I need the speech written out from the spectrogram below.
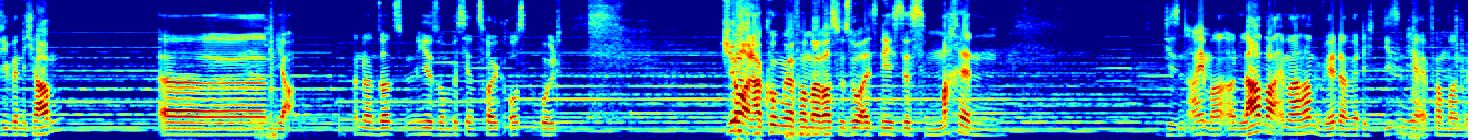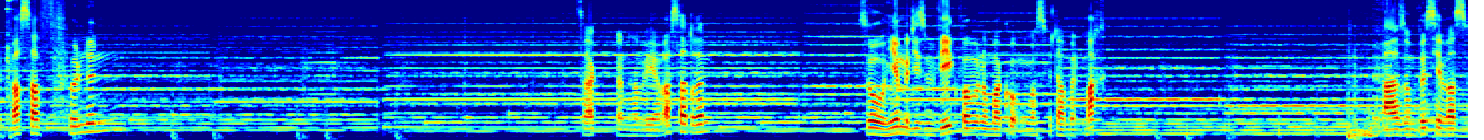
die wir nicht haben. Ähm, ja. Und ansonsten hier so ein bisschen Zeug rausgeholt. Ja, dann gucken wir einfach mal, was wir so als nächstes machen. Diesen Eimer, einen Lava-Eimer haben wir. Dann werde ich diesen hier einfach mal mit Wasser füllen. Zack, dann haben wir hier Wasser drin. So, hier mit diesem Weg wollen wir nochmal gucken, was wir damit machen. Ah, so ein bisschen was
